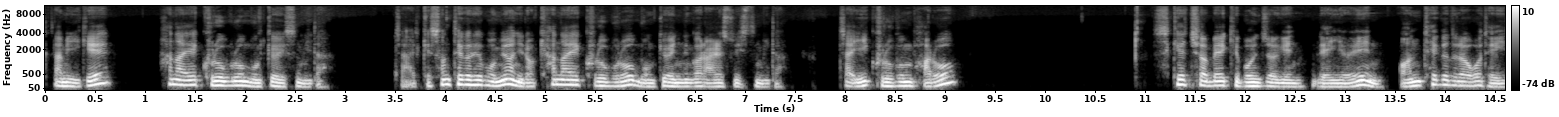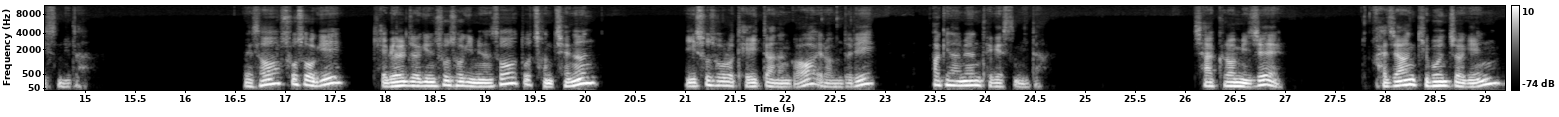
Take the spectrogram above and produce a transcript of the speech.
그 다음에 이게 하나의 그룹으로 묶여 있습니다. 자, 이렇게 선택을 해보면 이렇게 하나의 그룹으로 묶여 있는 걸 알 수 있습니다. 자, 이 그룹은 바로 스케치업의 기본적인 레이어인 언태그드라고 되어 있습니다. 그래서 소속이 개별적인 소속이면서 또 전체는 이 소속으로 되어 있다는 거 여러분들이 확인하면 되겠습니다. 자, 그럼 이제 가장 기본적인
